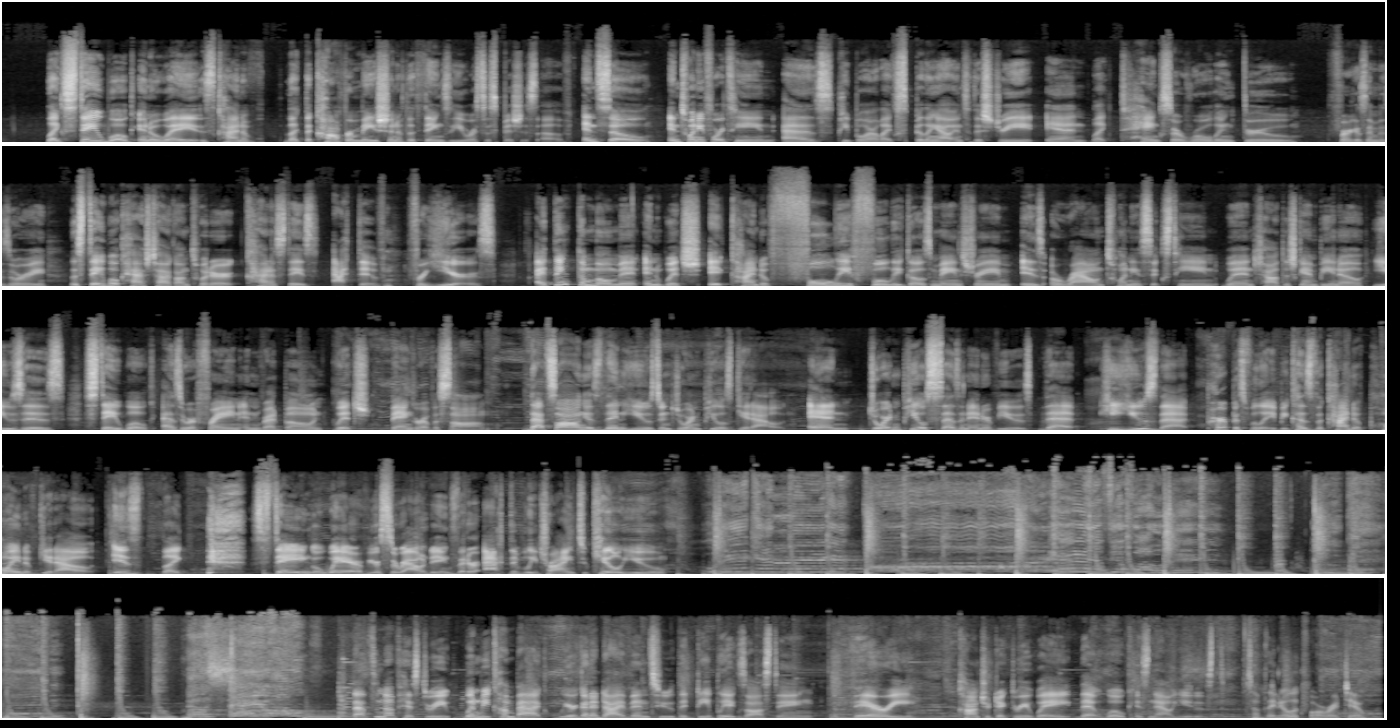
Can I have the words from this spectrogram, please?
like stay woke in a way is kind of like the confirmation of the things that you were suspicious of. And so in 2014, as people are like spilling out into the street and like tanks are rolling through Ferguson, Missouri, the Stay Woke hashtag on Twitter kind of stays active for years. I think the moment in which it kind of fully, fully goes mainstream is around 2016 when Childish Gambino uses Stay Woke as a refrain in Redbone, which banger of a song. That song is then used in Jordan Peele's Get Out. And Jordan Peele says in interviews that he used that purposefully because the kind of point of Get Out is like staying aware of your surroundings that are actively trying to kill you. That's enough history. When we come back, we're going to dive into the deeply exhausting, very contradictory way that woke is now used. Something to look forward to.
